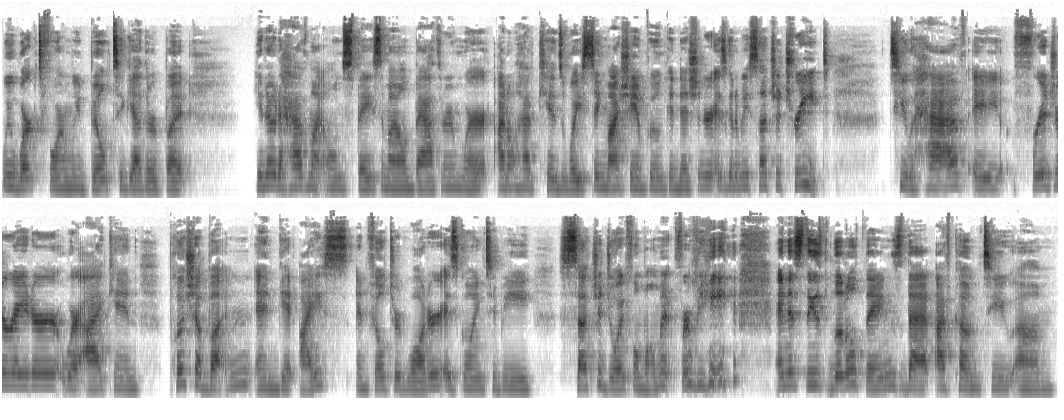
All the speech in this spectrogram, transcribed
we worked for and we built together, but you know, to have my own space in my own bathroom where I don't have kids wasting my shampoo and conditioner is going to be such a treat to have a refrigerator where I can push a button and get ice and filtered water is going to be such a joyful moment for me. and it's these little things that I've come to um,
